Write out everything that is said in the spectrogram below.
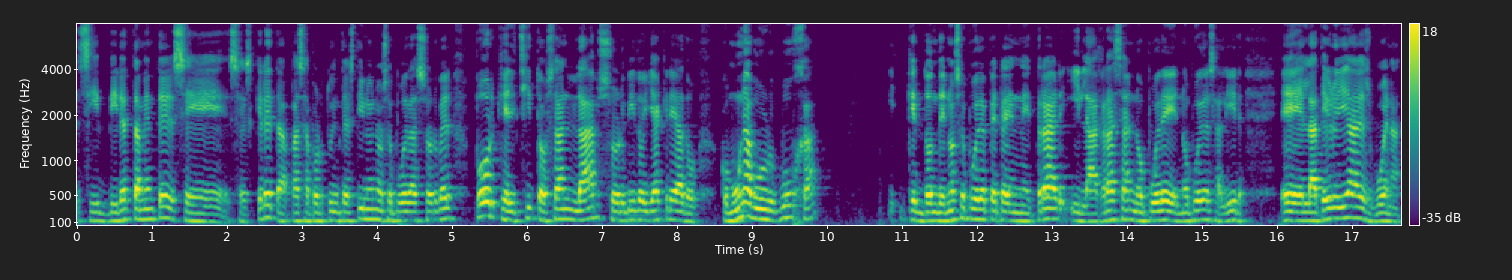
si directamente se, se, excreta, pasa por tu intestino y no se puede absorber porque el chitosan la ha absorbido y ha creado como una burbuja que donde no se puede penetrar y la grasa no puede, no puede salir. Eh, la teoría es buena,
